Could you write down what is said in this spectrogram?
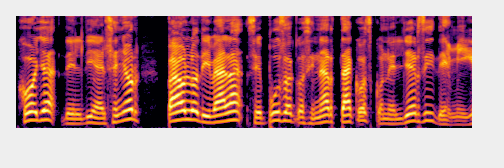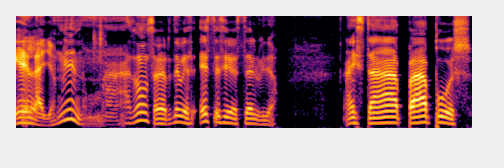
joya del día. El señor Pablo Dybala se puso a cocinar tacos con el jersey de Miguel Ayón. Miren nomás, vamos a ver, este sí va a estar el video. Ahí está, papus.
